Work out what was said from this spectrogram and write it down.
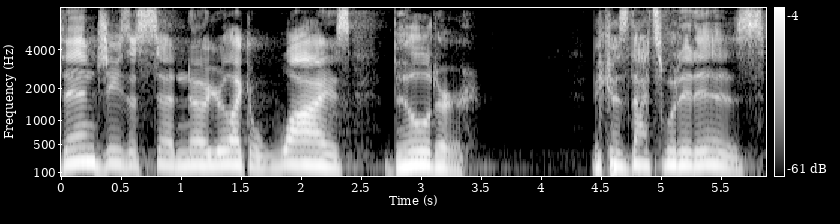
Then Jesus said, No, you're like a wise builder because that's what it is.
